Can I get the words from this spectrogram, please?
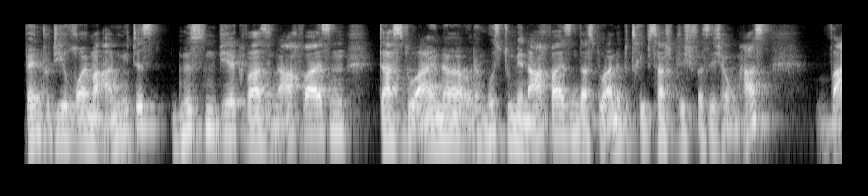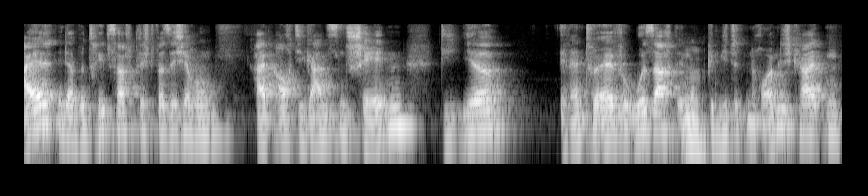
wenn du die Räume anmietest, müssen wir quasi nachweisen, dass du eine oder musst du mir nachweisen, dass du eine Betriebshaftpflichtversicherung hast, weil in der Betriebshaftpflichtversicherung halt auch die ganzen Schäden, die ihr eventuell verursacht in mhm. gemieteten Räumlichkeiten,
